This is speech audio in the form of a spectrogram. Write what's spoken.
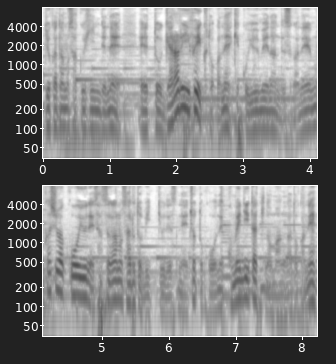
ていう方の作品でね、えーと、ギャラリーフェイクとかね結構有名なんですがね昔はこういうね「さすがの猿飛び」っていうですねちょっとこうねコメディタッチの漫画とかね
